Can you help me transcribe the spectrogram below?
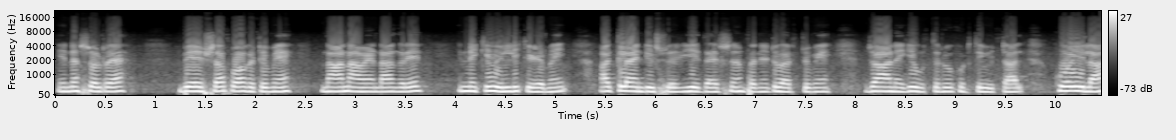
என்ன சொல்கிற பேஷாக போகட்டுமே. நானா வேண்டாங்கிறேன். இன்னைக்கு வெள்ளிக்கிழமை. அகிலாண்டீஸ்வரியை தரிசனம் பண்ணிட்டு வரட்டுமே. ஜானகி உத்தரவு கொடுத்து விட்டாள் கோயிலா?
